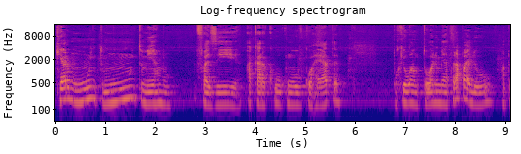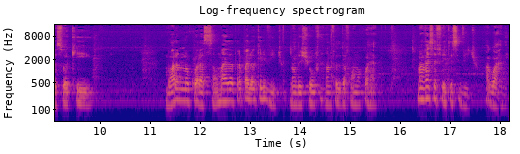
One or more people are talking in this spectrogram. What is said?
Quero muito, muito mesmo fazer a caracu com ovo correta, porque o Antônio me atrapalhou, uma pessoa que mora no meu coração, mas atrapalhou aquele vídeo. Não deixou o Fernando fazer da forma correta. Mas vai ser feito esse vídeo. Aguardem.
